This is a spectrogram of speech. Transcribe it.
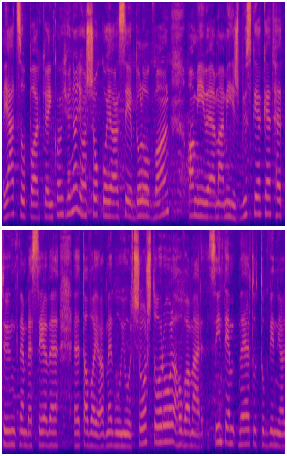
a játszóparkjainkról, úgyhogy nagyon sok olyan szép dolog van, amivel már mi is büszkélkedhetünk, nem beszélve tavaly a megújult sóstóról, ahova már szintén el tudtuk vinni a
